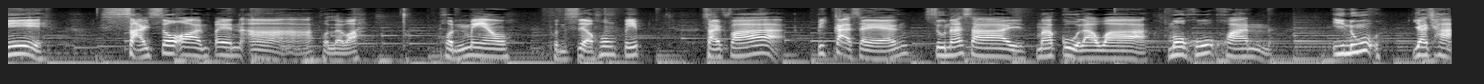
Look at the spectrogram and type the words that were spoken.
มีสายโซออนเป็นอ่าผลอะไรวะ ผลแมว ผลเสือห้องปิ๊บ สายฟ้า ปิกาแสงซูนาทราย มากุลาวา โมคุควัน อินุ ยาชา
